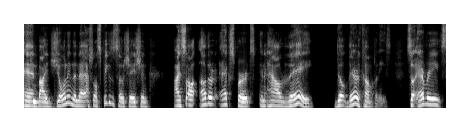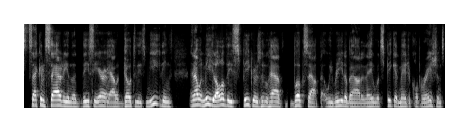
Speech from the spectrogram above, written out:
and by joining the National Speakers Association, I saw other experts in how they built their companies. So every second Saturday in the DC area, I would go to these meetings and I would meet all of these speakers who have books out that we read about and they would speak at major corporations.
